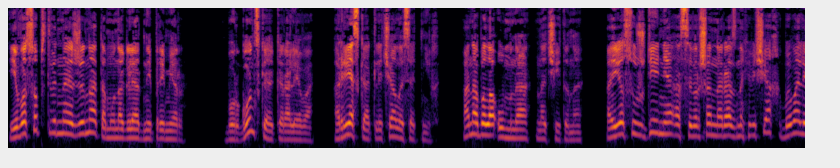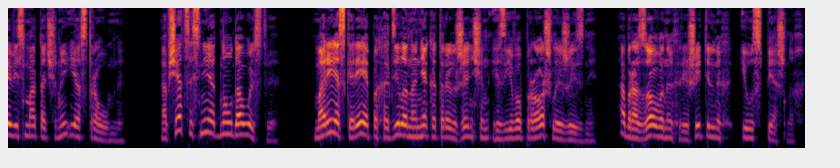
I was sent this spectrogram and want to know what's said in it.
Его собственная жена тому наглядный пример. Бургундская королева резко отличалась от них, она была умна, начитана, а ее суждения о совершенно разных вещах бывали весьма точны и остроумны. Общаться с ней одно удовольствие. Мария скорее походила на некоторых женщин из его прошлой жизни, образованных, решительных и успешных.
